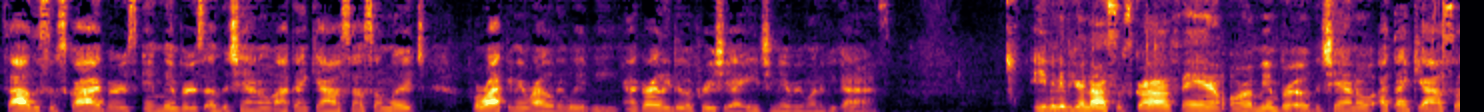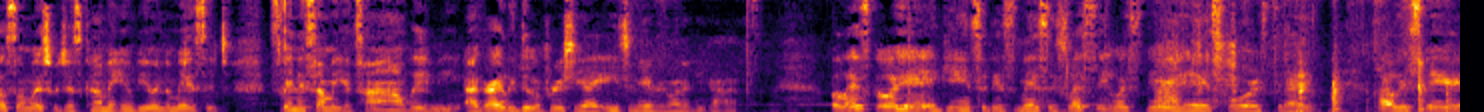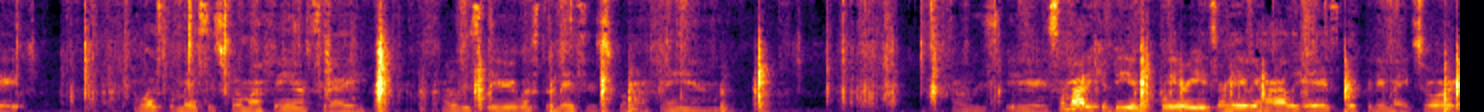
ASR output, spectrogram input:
To all the subscribers and members of the channel, I thank y'all so, so much for rocking and rolling with me. I greatly do appreciate each and every one of you guys. Even if you're not subscribed, fam, or a member of the channel, I thank y'all so, so much for just coming and viewing the message, spending some of your time with me. I greatly do appreciate each and every one of you guys. But let's go ahead and get into this message. Let's see what Spirit has for us today. Holy Spirit, what's the message for my fam today? Holy Spirit, what's the message for my fam? Holy Spirit. Somebody could be an Aquarius or have it highly aspected in their chart.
